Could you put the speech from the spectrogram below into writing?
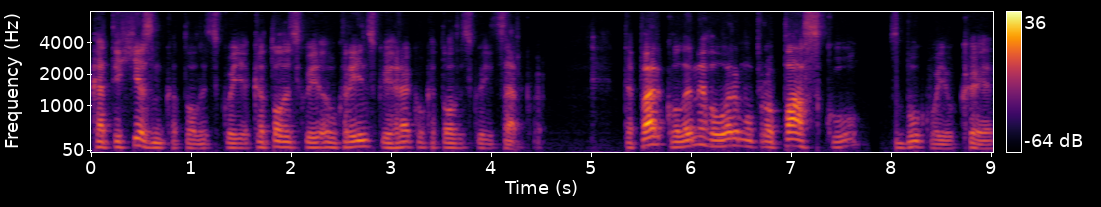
катехизм католицької, католицької, української греко-католицької церкви. Тепер, коли ми говоримо про Пасху з буквою К,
